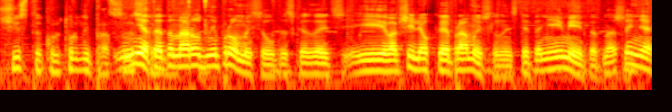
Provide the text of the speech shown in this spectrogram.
Чисто культурный процесс. Нет, это народный промысел, так сказать, и вообще легкая промышленность. Это не имеет отношения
